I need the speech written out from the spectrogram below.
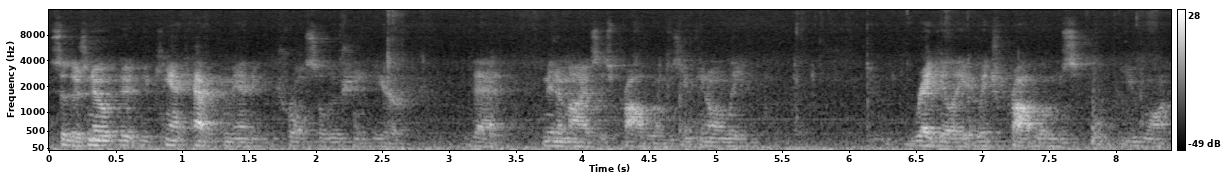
so there's no, you can't have a command and control solution here that minimizes problems. You can only regulate which problems you want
